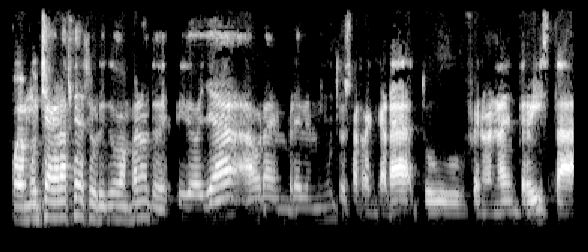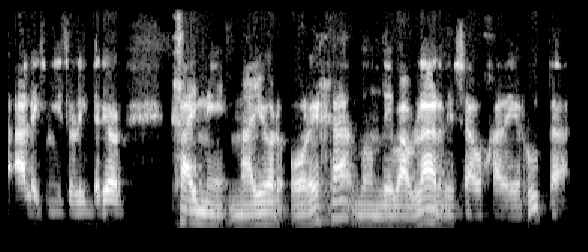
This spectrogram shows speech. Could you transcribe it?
Pues muchas gracias, Eurico Campano. Te despido ya. Ahora en breves minutos arrancará tu fenomenal entrevista al exministro del Interior, Jaime Mayor Oreja, donde va a hablar de esa hoja de ruta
